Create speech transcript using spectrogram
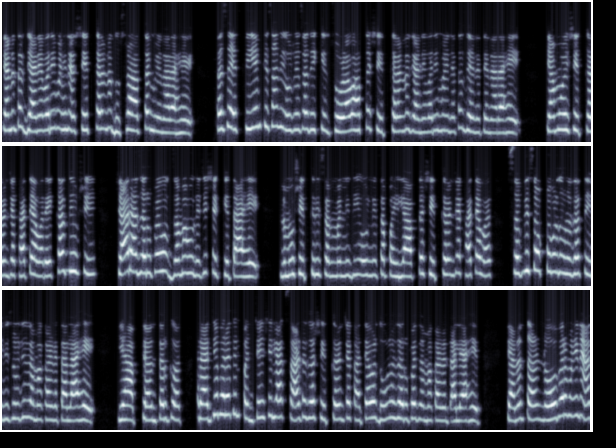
त्यानंतर जानेवारी महिन्यात शेतकऱ्यांना दुसरा हप्ता मिळणार आहे. तसेच पीएम किसान योजनेचा देखील सोळावा हप्ता शेतकऱ्यांना जानेवारी महिन्यातच देण्यात येणार आहे. त्यामुळे शेतकऱ्यांच्या खात्यावर एकाच दिवशी चार हजार रुपये जमा होण्याची शक्यता आहे. नमो शेतकरी सन्मान निधी योजनेचा पहिला हप्ता शेतकऱ्यांच्या खात्यावर सव्वीस ऑक्टोबर दोन हजार तेवीस रोजी जमा करण्यात आला आहे. या हप्त्याअंतर्गत राज्यभरातील पंच्याऐंशी लाख साठ हजार शेतकऱ्यांच्या खात्यावर दोन हजार रुपये जमा करण्यात आले आहेत. त्यानंतर नोव्हेंबर महिन्यात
